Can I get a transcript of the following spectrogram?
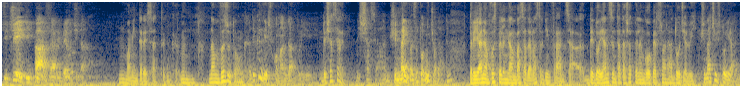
și ce echipaj are Velocita? Nu m-am interesat încă. Mm, N-am văzut-o încă. De când ești comandantul ei? De șase ani. De șase ani? Și n-ai văzut-o niciodată? Trei ani am fost pe lângă ambasada noastră din Franța. De doi ani sunt atașat pe lângă o persoană a dogelui. Și în acești doi ani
